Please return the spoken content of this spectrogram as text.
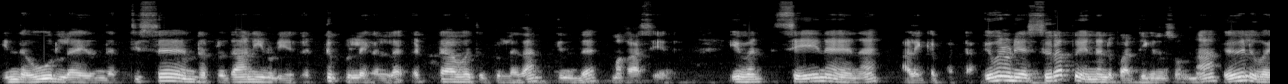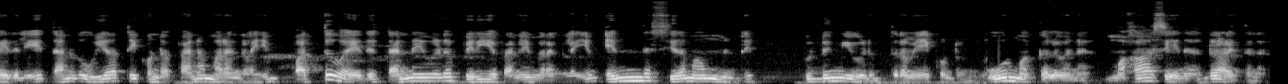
இந்த ஊர்ல இருந்த திச என்ற பிரதானியினுடைய எட்டு பிள்ளைகள்ல எட்டாவது பிள்ளை தான் இந்த மகாசேன இவன் சேன என அழைக்கப்பட்டான். இவனுடைய சிறப்பு என்னன்னு பார்த்தீங்கன்னு சொன்னா ஏழு வயதிலேயே தனது உயரத்தை கொண்ட பனை மரங்களையும் பத்து வயதில் தன்னை விட பெரிய பனை மரங்களையும் எந்த சிரமமும் இன்றி பிடுங்கிவிடும் திறமையை கொண்டிருந்தார் ஊர் மக்கள் இவனை மகாசேன என்று அழைத்தனர்.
